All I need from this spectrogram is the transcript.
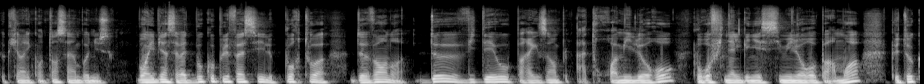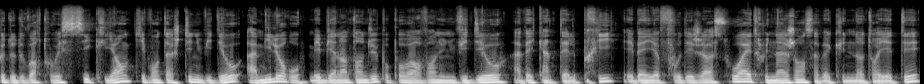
Le client est content, c'est un bonus. Bon, eh bien, ça va être beaucoup plus facile pour toi de vendre deux vidéos, par exemple, à 3000 euros pour au final gagner 6000 euros par mois, plutôt que de devoir trouver six clients qui vont acheter une vidéo à 1000 euros. Mais bien entendu, pour pouvoir vendre une vidéo avec un tel prix, eh bien, il faut déjà soit être une agence avec une notoriété,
